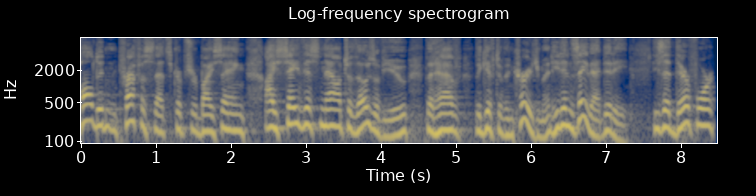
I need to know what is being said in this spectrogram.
Paul didn't preface that scripture by saying, I say this now to those of you that have the gift of encouragement. He didn't say that, did he? He said, therefore,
